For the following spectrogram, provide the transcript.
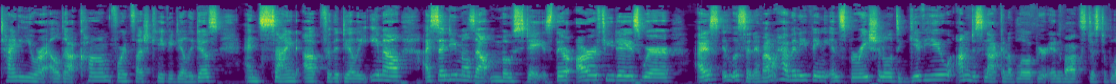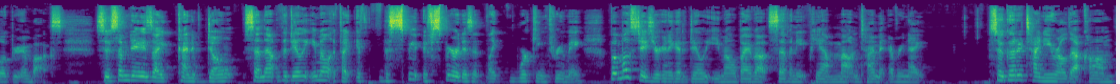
tinyurl.com forward slash KV Daily Dose and sign up for the daily email. I send emails out most days. There are a few days where I just, listen, if I don't have anything inspirational to give you, I'm just not going to blow up your inbox just to blow up your inbox. So some days I kind of don't send out the daily email if I, if the spirit, if spirit isn't like working through me. But most days you're going to get a daily email by about 7, 8 p.m. mountain time every night. So go to tinyurl.com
